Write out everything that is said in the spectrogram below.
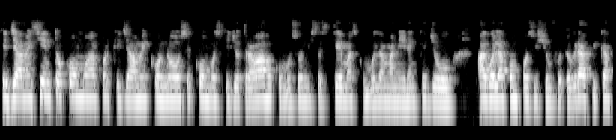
que ya me siento cómoda porque ya me conoce cómo es que yo trabajo, cómo son mis esquemas, cómo es la manera en que yo hago la composición fotográfica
